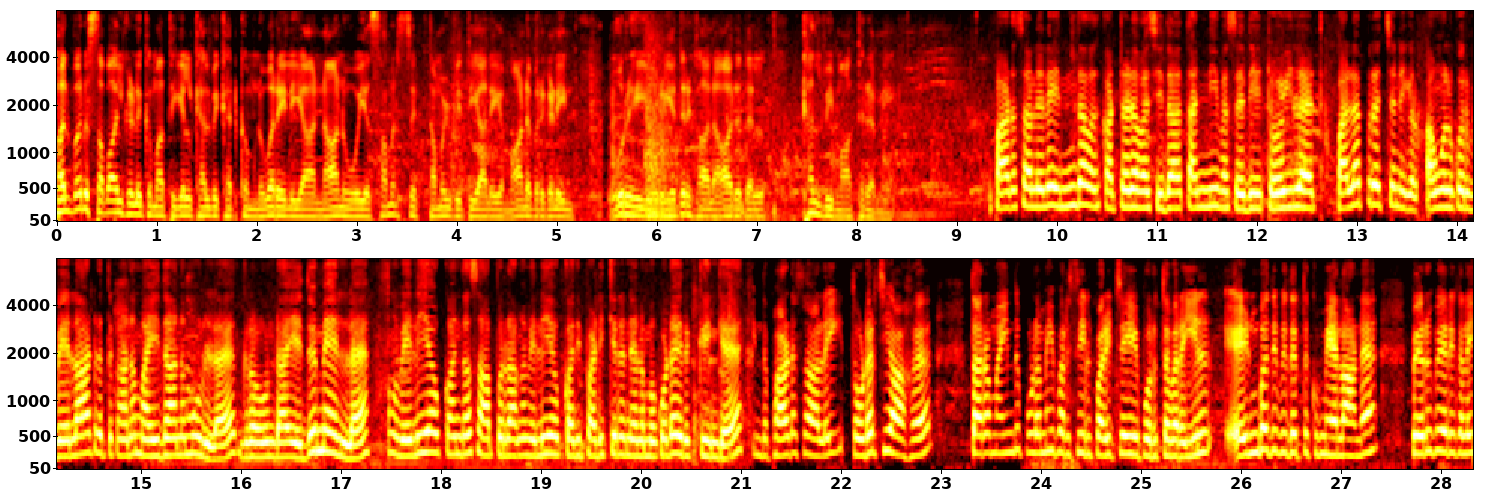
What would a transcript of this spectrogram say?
பல்வேறு சவால்களுக்கு மத்தியில் கல்வி கற்கும் நுவரேலியா நானுவோய சமர்செட் தமிழ் வித்தியாலய மாணவர்களின் ஒரே ஒரு எதிர்கால ஆறுதல் கல்வி மாத்திரமே. பாடசாலையில் எந்த கட்டட வசதி தண்ணி வசதி டொய்லெட் பல பிரச்சனைகள். அவங்களுக்கு ஒரு விளையாடுறதுக்கான மைதானமும் இல்லை கிரவுண்டா எதுவுமே இல்லை. வெளியே உட்காந்தா சாப்பிட்றாங்க வெளியே உட்காந்து படிக்கிற நிலைமை கூட இருக்குங்க இந்த பாடசாலை தொடர்ச்சியாக தரம் ஐந்து புலமை பரிசீல் பரீட்சையை பொறுத்தவரையில் எண்பது விதத்துக்கும் மேலான பெறுபேறுகளை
